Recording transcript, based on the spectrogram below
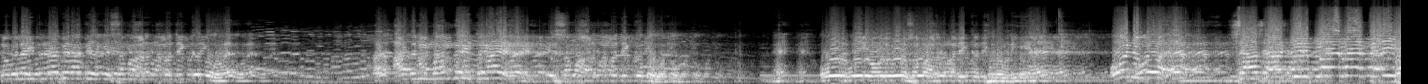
ने बोला इतना भी ना दे के संभालने में दिक्कत हो है। और आदमी मांगे इतना है कि संभालने में दिक्कत हो। है? और भी और भी संभालने में दिक्कत फिर होनी है? वो जो है ज़्यादा कृपा न करिए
